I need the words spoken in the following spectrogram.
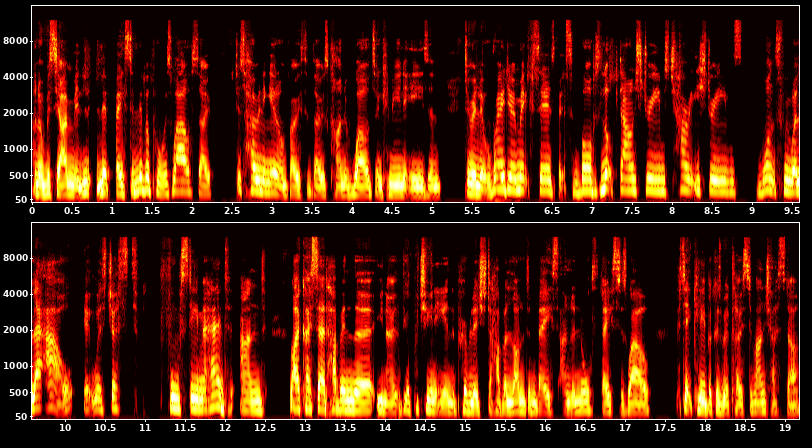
and obviously I'm in, based in Liverpool as well. So just honing in on both of those kind of worlds and communities, and doing little radio mixes, bits and bobs, lockdown streams, charity streams. Once we were let out, it was just full steam ahead. And like I said, having the you know the opportunity and the privilege to have a London base and a North base as well, particularly because we're close to Manchester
